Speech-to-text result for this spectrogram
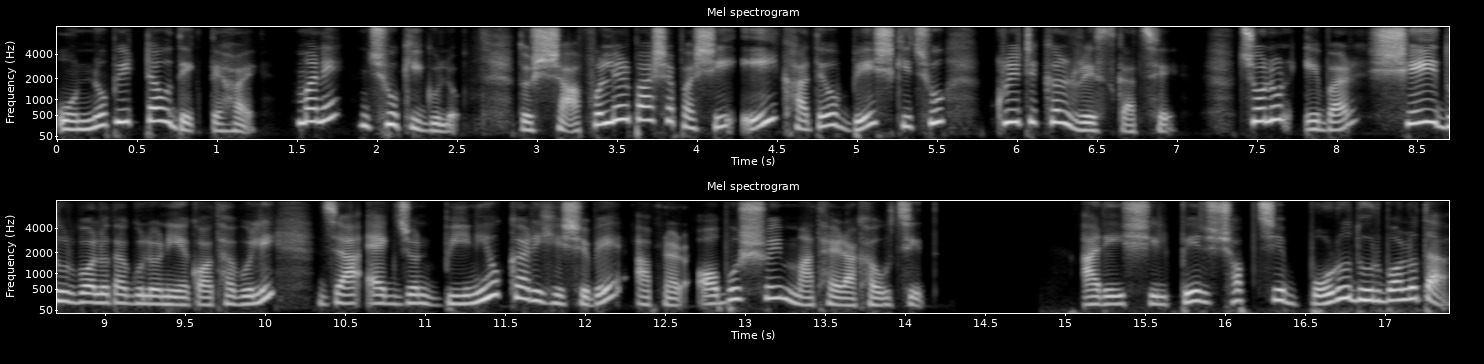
অন্য পিঠটাও দেখতে হয় মানে ঝুঁকিগুলো। তো সাফল্যের পাশাপাশি এই খাতেও বেশ কিছু ক্রিটিক্যাল রিস্ক আছে। চলুন এবার সেই দুর্বলতাগুলো নিয়ে কথা বলি, যা একজন বিনিয়োগকারী হিসেবে আপনার অবশ্যই মাথায় রাখা উচিত। আর এই শিল্পের সবচেয়ে বড় দুর্বলতা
